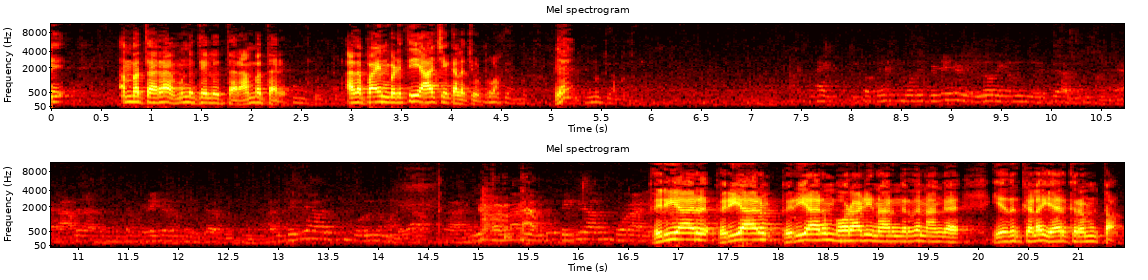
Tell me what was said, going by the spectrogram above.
ஐம்பத்தாறா? முன்னூத்தி எழுபத்தாறு ஐம்பத்தாறு. அதை பயன்படுத்தி ஆட்சியை கலைச்சு விட்டுருவான் ஏன்? இப்ப பேசும்போது பிழைகள் எல்லோரிடமும் இருக்கு அப்படின்னு சொன்னீங்க ராஜராஜன் கிட்ட பிழைகளும் இருக்கு அப்படின்னு சொன்னீங்க அது பெரியாருக்கும் பொருந்தும் இல்லையா அஹ் இது முன்னாடி வந்து பெரியாரும் போராடி பெரியார் பெரியாரும் பெரியாரும் போராடினாருங்கிறத நாங்க எதிர்க்கல ஏற்கிறோம்ட்டான்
